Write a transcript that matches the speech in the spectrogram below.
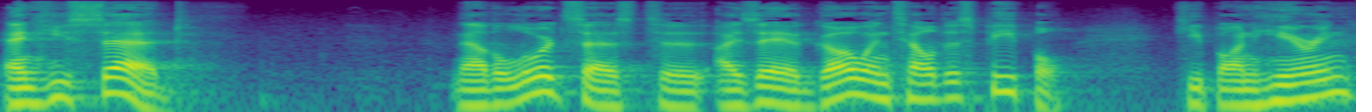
And he said, Now the Lord says to Isaiah, Go and tell this people, keep on hearing,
